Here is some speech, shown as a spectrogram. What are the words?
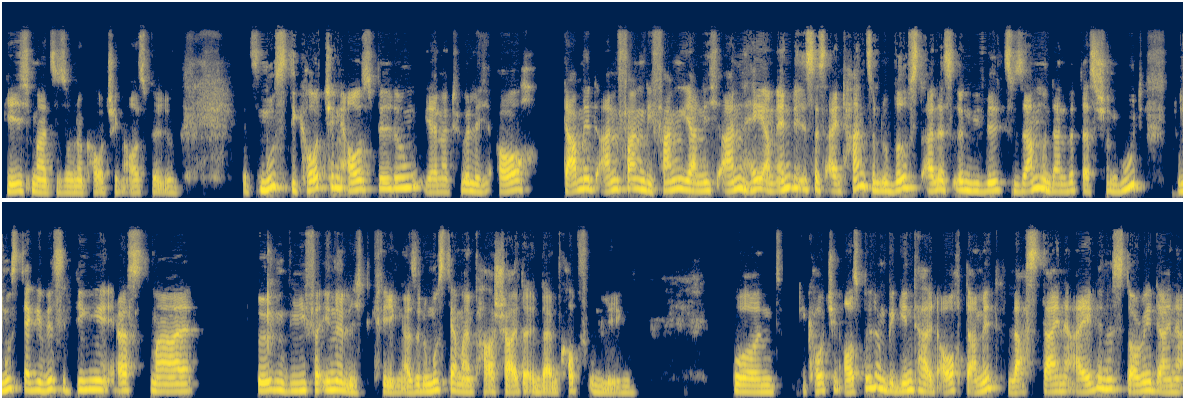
gehe ich mal zu so einer Coaching-Ausbildung. Jetzt muss die Coaching-Ausbildung ja natürlich auch damit anfangen, die fangen ja nicht an, hey, am Ende ist es ein Tanz und du wirfst alles irgendwie wild zusammen und dann wird das schon gut. Du musst ja gewisse Dinge erstmal irgendwie verinnerlicht kriegen. Also du musst ja mal ein paar Schalter in deinem Kopf umlegen. Und die Coaching-Ausbildung beginnt halt auch damit, lass deine eigene Story, deine,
